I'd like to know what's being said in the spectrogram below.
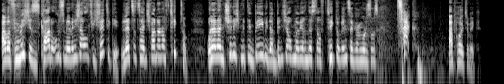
Aber für mich ist es gerade umso mehr, wenn ich da auf die Toilette gehe. In letzter Zeit, ich war dann auf TikTok. Oder dann chill ich mit dem Baby, dann bin ich auch mal währenddessen auf TikTok, Instagram oder sowas. Zack! Ab heute weg.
